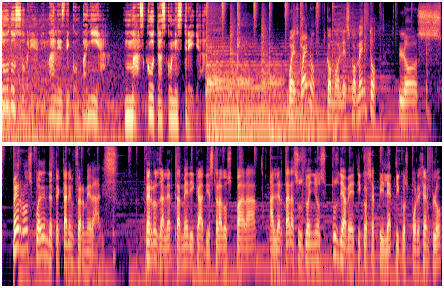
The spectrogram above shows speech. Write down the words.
Todo sobre animales de compañía. Mascotas con estrella. Pues bueno, como les comento, los perros pueden detectar enfermedades. Perros de alerta médica adiestrados para alertar a sus dueños, pues diabéticos, epilépticos, por ejemplo,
